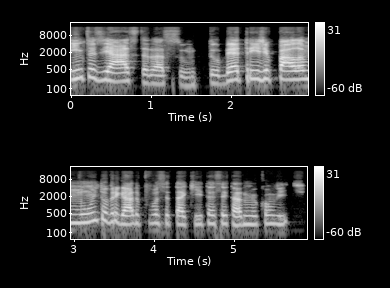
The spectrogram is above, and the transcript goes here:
entusiasta do assunto. Beatriz de Paula, muito obrigada por você estar aqui e ter aceitado o meu convite.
